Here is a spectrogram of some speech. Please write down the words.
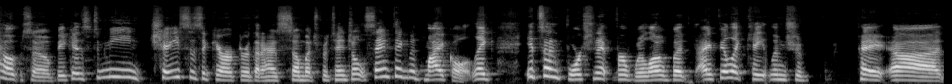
hope so because to me, Chase is a character that has so much potential. Same thing with Michael. Like it's unfortunate for Willow, but I feel like Katelyn should pay uh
